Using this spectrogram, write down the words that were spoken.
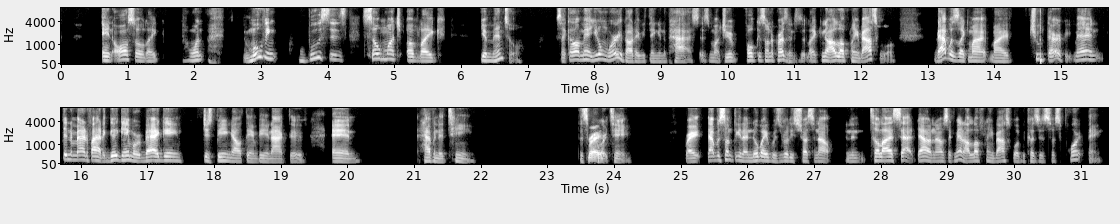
And also like one moving boosts so much of like your mental. It's like, oh man, you don't worry about everything in the past as much. You're focused on the present. Like, you know, I love playing basketball. That was like my my true therapy. Man, didn't matter if I had a good game or a bad game, just being out there and being active and having a team, the support right. team, right? That was something that nobody was really stressing out. And until I sat down and I was like, man, I love playing basketball because it's a support thing.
